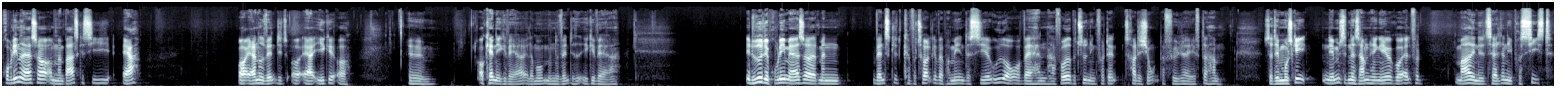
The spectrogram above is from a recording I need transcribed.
Problemet er så, om man bare skal sige er, og er nødvendigt, og er ikke, og, øh, og kan ikke være, eller må med nødvendighed ikke være. Et yderligere problem er så, at man vanskeligt kan fortolke, hvad Parmenides siger, udover hvad han har fået af betydning for den tradition, der følger efter ham. Så det er måske nemmest i den her sammenhæng ikke at gå alt for meget ind i detaljerne i præcist,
